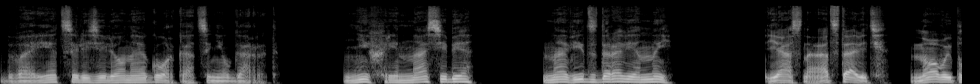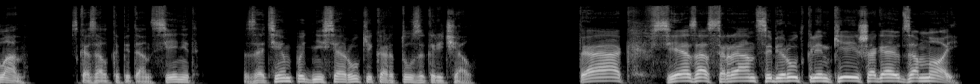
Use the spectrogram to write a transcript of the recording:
«Дворец или зеленая горка», — оценил Гаррет. «Ни хрена себе! На вид здоровенный!» «Ясно, отставить. Новый план», — сказал капитан Сенет, затем, поднеся руки к рту, закричал. «Так, все засранцы берут клинки и шагают за мной.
